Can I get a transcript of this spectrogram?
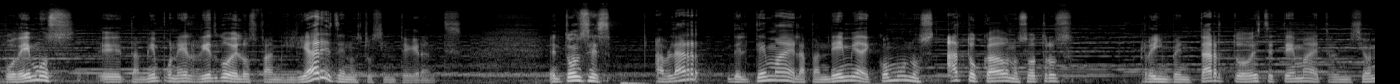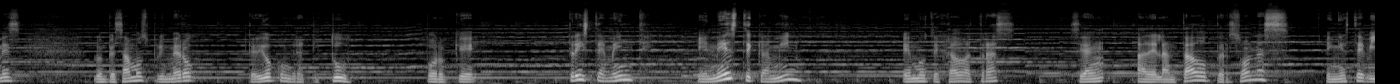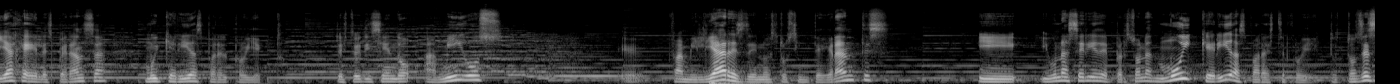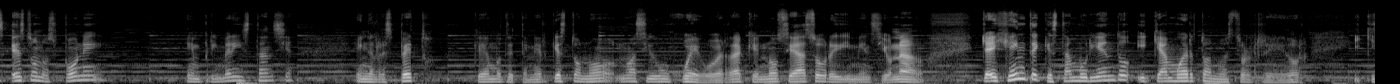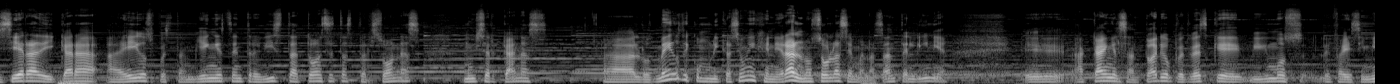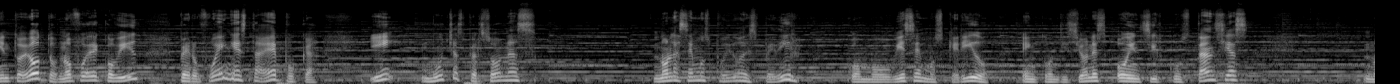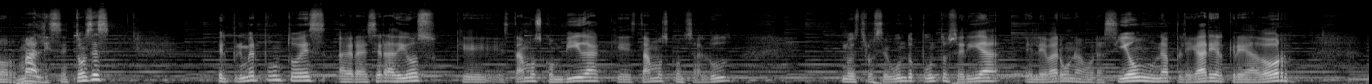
podemos eh, también poner el riesgo de los familiares de nuestros integrantes. Entonces, hablar del tema de la pandemia, de cómo nos ha tocado a nosotros reinventar todo este tema de transmisiones, lo empezamos primero, te digo, con gratitud, porque tristemente en este camino hemos dejado atrás, se han adelantado personas en este viaje de la esperanza muy queridas para el proyecto. Te estoy diciendo amigos, eh, familiares de nuestros integrantes, y, una serie de personas muy queridas para este proyecto. Entonces esto nos pone en primera instancia en el respeto que debemos de tener, que esto no, no ha sido un juego, ¿verdad? Que no se ha sobredimensionado, que hay gente que está muriendo y que ha muerto a nuestro alrededor. Y quisiera dedicar a, a ellos pues también esta entrevista a todas estas personas muy cercanas a los medios de comunicación en general, no solo a Semana Santa en línea. Eh, acá en el santuario, pues ves que vivimos el fallecimiento de Otto. No fue de COVID, pero fue en esta época. Y muchas personas no las hemos podido despedir como hubiésemos querido, en condiciones o en circunstancias normales. Entonces, el primer punto es agradecer a Dios que estamos con vida, que estamos con salud. Nuestro segundo punto sería elevar una oración, una plegaria al Creador,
